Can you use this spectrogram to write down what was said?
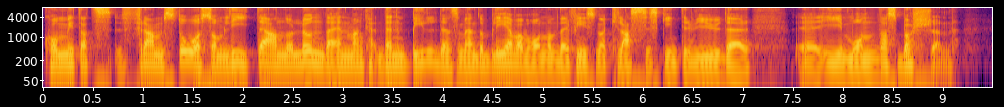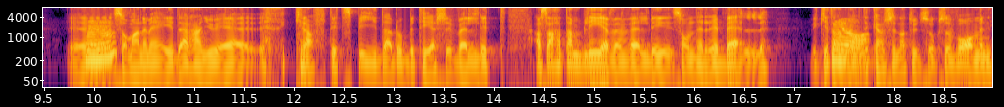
kommit att framstå som lite annorlunda än man kan, den bilden som ändå blev av honom. Där det finns några klassisk intervju där eh, i Måndagsbörsen eh, mm. som han är med i, där han ju är kraftigt speedad och beter sig väldigt... Alltså att han blev en väldigt sån rebell vilket han ja. väl kanske naturligtvis också var, men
